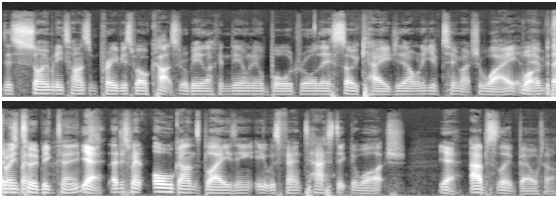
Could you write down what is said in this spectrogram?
there's so many times in previous World Cups it'll be like a nil nil ball draw. They're so cagey, they don't want to give too much away. And What they between just two went- big teams? Yeah, they just went all guns blazing. It was fantastic to watch. Yeah, absolute belter.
